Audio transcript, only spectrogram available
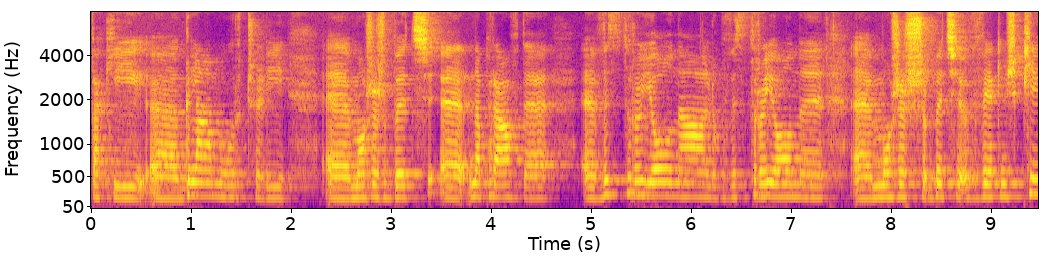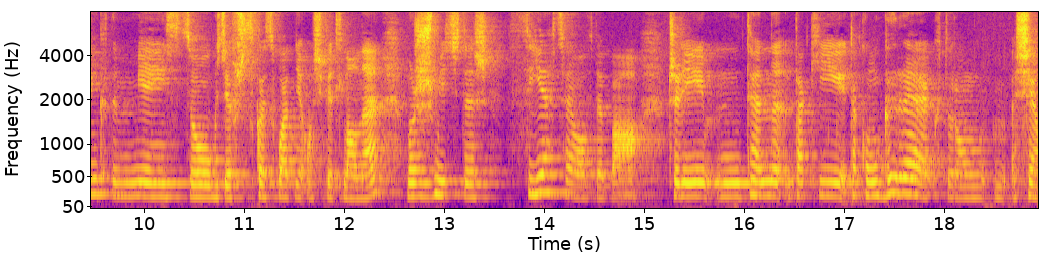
taki e, glamour, czyli e, możesz być e, naprawdę e, wystrojona lub wystrojony, e, możesz być w jakimś pięknym miejscu, gdzie wszystko jest ładnie oświetlone. Możesz mieć też theater of the bar, czyli mm, ten, taki, taką grę, którą się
